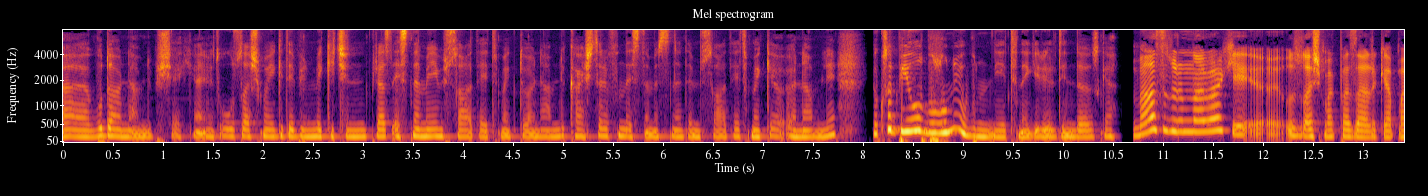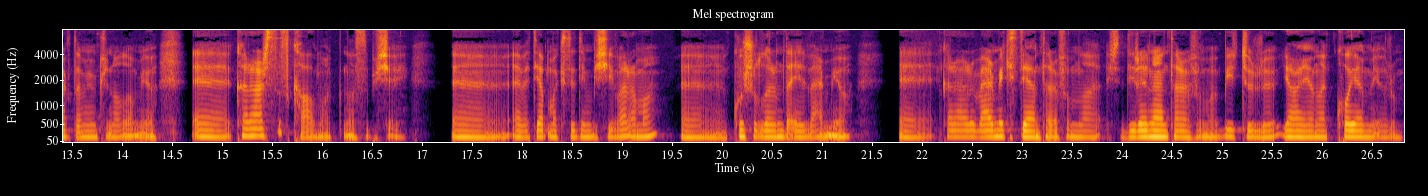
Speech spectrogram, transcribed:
ee, bu da önemli bir şey. Yani o uzlaşmaya gidebilmek için biraz esnemeye müsaade etmek de önemli. Karşı tarafın esnemesine de müsaade etmek önemli. Yoksa bir yol bulunuyor bunun niyetine girildiğinde Özge. Bazı durumlar var ki e, uzlaşmak, pazarlık yapmak da mümkün olamıyor. Ee, kararsız kalmak nasıl bir şey? Ee, evet yapmak istediğim bir şey var ama e, koşullarım da el vermiyor. Ee, kararı vermek isteyen tarafımla işte direnen tarafımı bir türlü yan yana koyamıyorum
